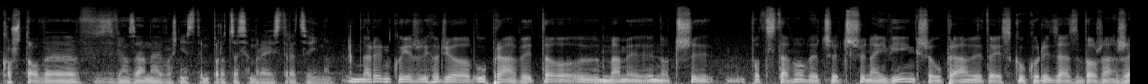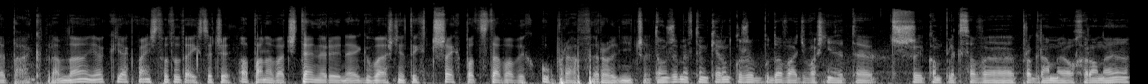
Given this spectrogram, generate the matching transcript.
kosztowe związane właśnie z tym procesem rejestracyjnym. Na rynku, jeżeli chodzi o uprawy, to mamy no, trzy podstawowe, czy trzy największe uprawy, to jest kukurydza, zboża, rzepak, prawda? Jak, jak Państwo tutaj chcecie opanować ten rynek właśnie tych trzech podstawowych upraw rolniczych? Dążymy w tym kierunku, żeby budować właśnie te trzy kompleksowe programy ochrony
